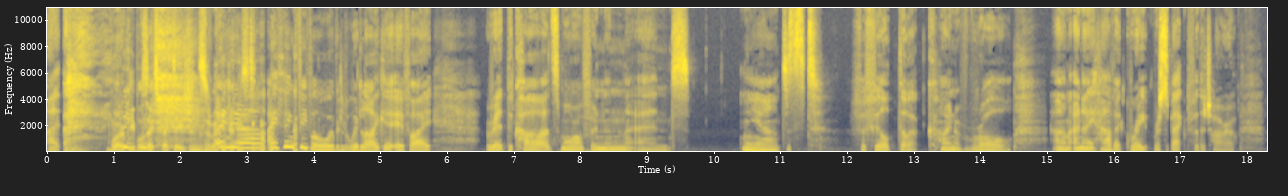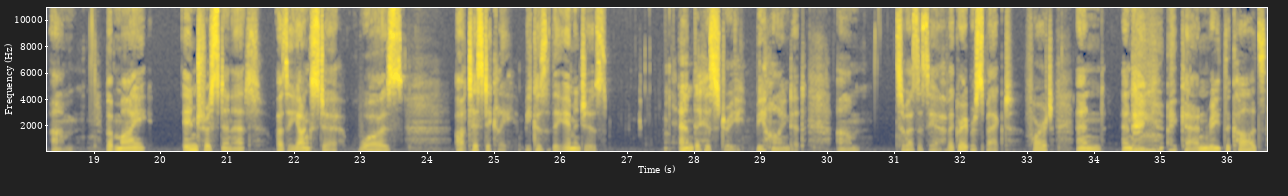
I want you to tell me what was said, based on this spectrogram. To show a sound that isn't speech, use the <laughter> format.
I. <laughs> What are people's expectations? Uh, yeah, <laughs> I think people would would like it if I read the cards more often and and yeah, just fulfilled the kind of role. Um, and I have a great respect for the tarot, um, but my interest in it as a youngster was artistically because of the images and the history behind it. Um, so as I say, I have a great respect for it, and and <laughs> I can read the cards.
